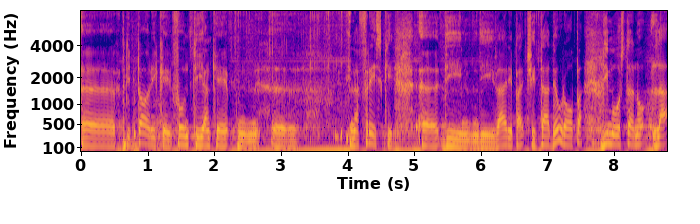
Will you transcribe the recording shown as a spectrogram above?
eh, pittoriche, fonti anche mm, eh, in affreschi eh, di, di varie città d'Europa, dimostrano la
